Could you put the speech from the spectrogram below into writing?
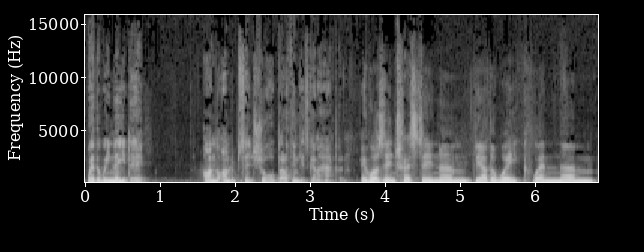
Whether we need it, I'm not 100% sure, but I think it's going to happen. It was interesting um, the other week when um,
